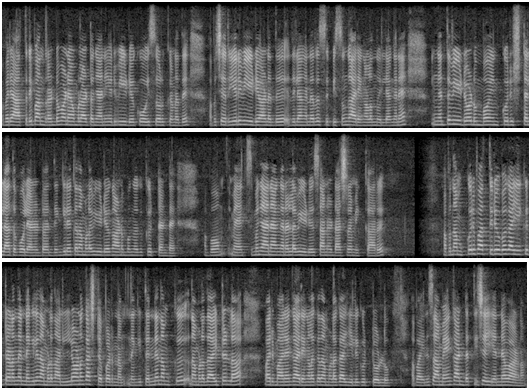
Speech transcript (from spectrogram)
അപ്പോൾ രാത്രി പന്ത്രണ്ട് മണിയാകുമ്പോഴാട്ടോ ഞാൻ ഈ ഒരു വീഡിയോ കോഴ്സ് കൊടുക്കുന്നത് അപ്പോൾ ചെറിയൊരു വീഡിയോ ആണിത്. ഇതിലങ്ങനെ റെസിപ്പീസും കാര്യങ്ങളൊന്നും ഇല്ല. അങ്ങനെ ഇങ്ങനത്തെ വീഡിയോ ഇടുമ്പോൾ എനിക്കൊരു ഇഷ്ടമല്ലാത്ത പോലെയാണ് കേട്ടോ എന്തെങ്കിലുമൊക്കെ നമ്മളെ വീഡിയോ കാണുമ്പോൾ നിങ്ങൾക്ക് കിട്ടണ്ടേ? അപ്പോൾ മാക്സിമം ഞാൻ അങ്ങനെയുള്ള വീഡിയോസാണ് ഇടാൻ ശ്രമിക്കാറ്. അപ്പോൾ നമുക്കൊരു പത്ത് രൂപ കയ്യിൽ കിട്ടണമെന്നുണ്ടെങ്കിൽ നമ്മൾ നല്ലോണം കഷ്ടപ്പെടണം. എന്നെങ്കിൽ തന്നെ നമുക്ക് നമ്മളതായിട്ടുള്ള വരുമാനം കാര്യങ്ങളൊക്കെ നമ്മളെ കയ്യിൽ കിട്ടുള്ളൂ. അപ്പോൾ അതിന് സമയം കണ്ടെത്തി ചെയ്യന്നെ വേണം.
